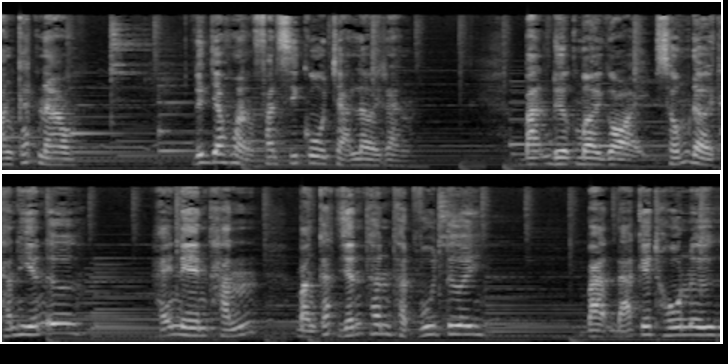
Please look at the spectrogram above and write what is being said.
Bằng cách nào? Đức Giáo Hoàng Francisco trả lời rằng Bạn được mời gọi sống đời thánh hiến ư? Hãy nên thánh bằng cách dấn thân thật vui tươi. Bạn đã kết hôn ư?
